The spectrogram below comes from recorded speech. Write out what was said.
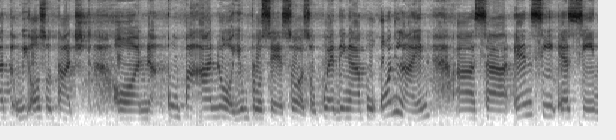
at we also touched on kung paano yung proseso. So pwede nga po online ah, sa ncsc.gov.ph.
